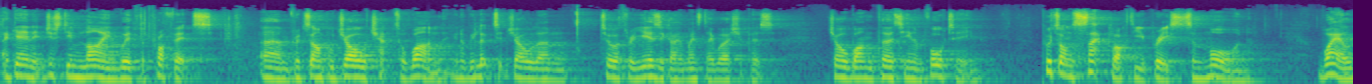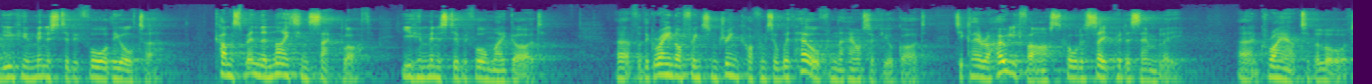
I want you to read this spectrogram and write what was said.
again, it just in line with the prophets. Um, for example, Joel chapter 1. You know, we looked at Joel um, two or three years ago in Wednesday Worshippers. Joel 1 13 and 14. Put on sackcloth, you priests, and mourn. Wail, you who minister before the altar. Come spend the night in sackcloth, you who minister before my God. Uh, for the grain offerings and drink offerings are withheld from the house of your God. Declare a holy fast called a sacred assembly. Uh, cry out to the Lord.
